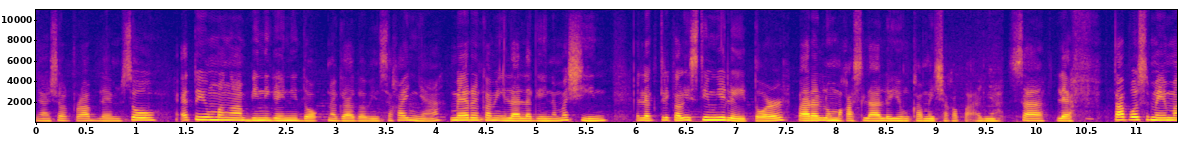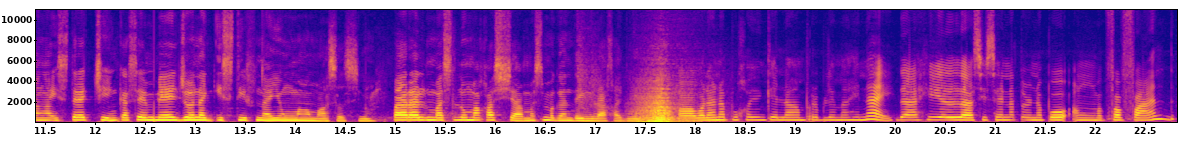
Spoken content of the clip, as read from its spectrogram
financial problem. So, ito yung mga binigay ni Doc na gagawin sa kanya. Meron kami ilalagay na machine, electrical stimulator para lumakas lalo yung kamay siya kapaa niya sa left. Tapos may mga stretching kasi medyo nag-stiff na yung mga muscles niya. Para mas lumakas siya, mas maganda yung lakad niya. Ah, wala na po kayong kailangan problemahin ay dahil ah, si Senator na po ang magfa-fund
